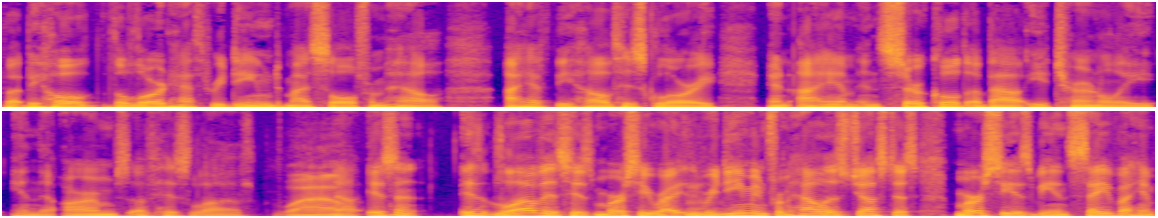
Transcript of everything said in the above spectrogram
But behold, the Lord hath redeemed my soul from hell. I have beheld his glory, and I am encircled about eternally in the arms of his love. Wow. Now, isn't is, love is his mercy, right? Mm-hmm. Redeeming from hell is justice. Mercy is being saved by him.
